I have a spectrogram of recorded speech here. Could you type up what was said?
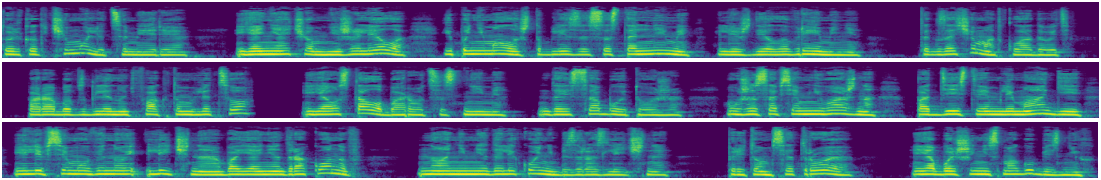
Только к чему лицемерие? Я ни о чем не жалела и понимала, что близость с остальными — лишь дело времени. Так зачем откладывать? Пора бы взглянуть фактом в лицо я устала бороться с ними, да и с собой тоже. Уже совсем не важно, под действием ли магии или всему виной личное обаяние драконов, но они мне далеко не безразличны. Притом все трое. Я больше не смогу без них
